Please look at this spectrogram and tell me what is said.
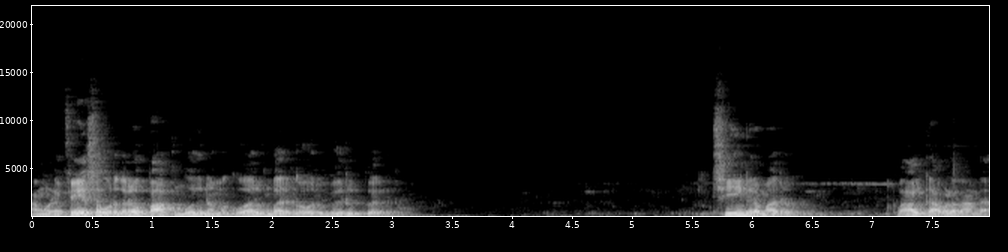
அவங்களோட ஃபேஸை ஒரு தடவை பார்க்கும்போது நமக்கு வரும் பாருங்கள் ஒரு வெறுப்பு. சீங்கிற மாதிரி இருக்கும். வாழ்க்கை அவ்வளோதான்டா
